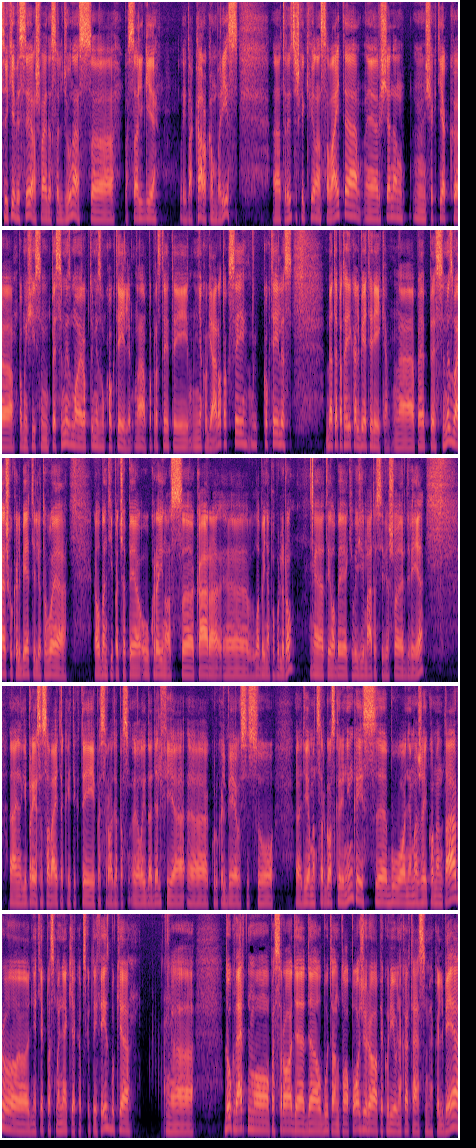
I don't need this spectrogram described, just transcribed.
Sveiki visi, aš Vaidas Aldžiūnas, pasalgi laida Karo kambarys. Tradiciškai kiekvieną savaitę ir šiandien šiek tiek pamaišysim pesimizmo ir optimizmo kokteilį. Na, paprastai tai nieko gero toksai kokteilis, bet apie tai kalbėti reikia. Apie pesimizmą, aišku, kalbėti Lietuvoje, kalbant ypač apie Ukrainos karą, e, labai nepopuliaru. E, tai labai akivaizdžiai matosi viešoje erdvėje netgi praėjusią savaitę, kai tik tai pasirodė pas, laida Delfija, kur kalbėjausi su dviem atsargos karininkais, buvo nemažai komentarų, ne tiek pas mane, kiek apskritai Facebook'e. Daug vertinimų pasirodė dėl būtent to požiūrio, apie kurį jau nekartą esame kalbėję,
